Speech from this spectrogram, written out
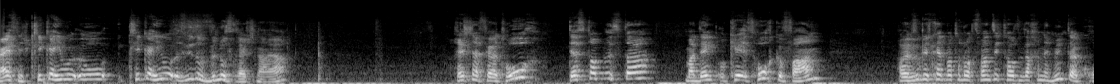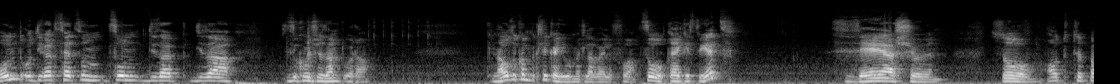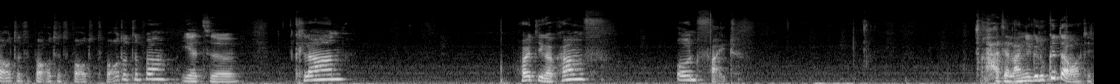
weiß nicht, Clicker Hero, Clicker Hero ist wie so ein Windows-Rechner, ja? Rechner fährt hoch, Desktop ist da, man denkt, okay, ist hochgefahren, aber in Wirklichkeit macht er noch 20.000 Sachen im Hintergrund und die ganze Zeit so, so dieser, dieser, diese komische Sanduhr da. Genauso kommt Clicker hier mittlerweile vor. So, reagierst du jetzt? Sehr schön. So, Autotipper, Autotipper, Autotipper, Autotipper, Autotipper. Jetzt äh, Clan. Heutiger Kampf. Und Fight. Hat ja lange genug gedauert.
